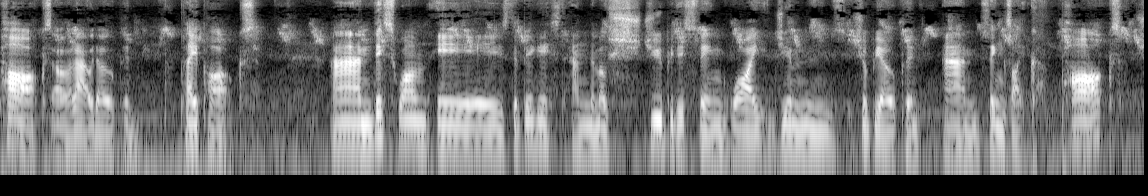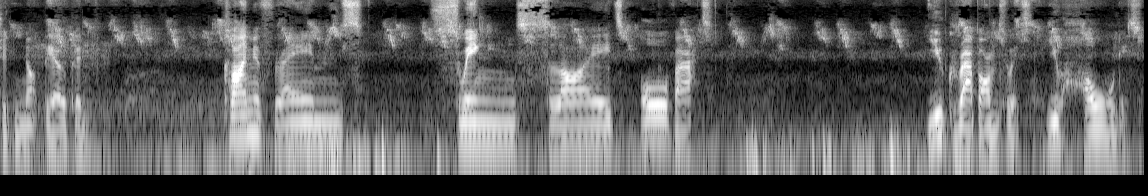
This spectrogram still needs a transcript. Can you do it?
parks are allowed open play parks. And this one is the biggest and the most stupidest thing why gyms should be open and things like parks should not be open climbing frames swings slides all that you grab onto it, you hold it.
